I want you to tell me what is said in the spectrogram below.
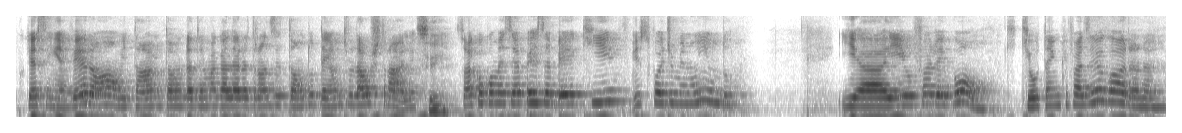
Porque assim, é verão e tal, então ainda tem uma galera transitando dentro da Austrália. Sim. Só que eu comecei a perceber que isso foi diminuindo. E aí eu falei, bom, o que, eu tenho que fazer agora, né?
